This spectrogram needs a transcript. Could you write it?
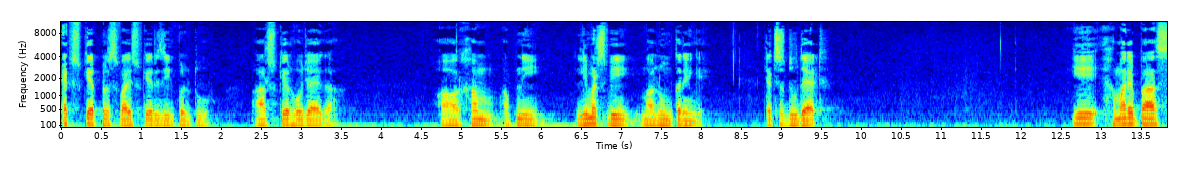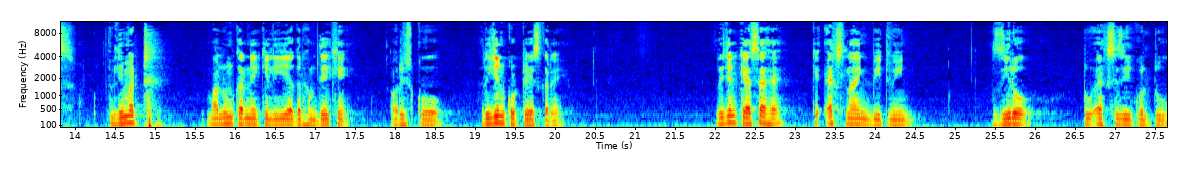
x square plus y square is equal to r square ہو جائے گا اور ہم اپنی لمٹس بھی معلوم کریں گے لیٹس ڈو دیٹ یہ ہمارے پاس لمٹ معلوم کرنے کے لیے اگر ہم دیکھیں اور اس کو ریجن کو ٹریس کریں ریجن کیسا ہے کہ x lying between zero to x is equal to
